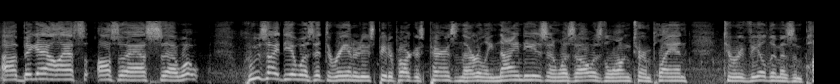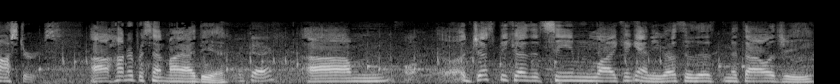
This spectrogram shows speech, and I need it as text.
Uh, Big Al asks, also asks, uh, what, whose idea was it to reintroduce Peter Parker's parents in the early 90s, and was it always the long-term plan to reveal them as imposters? Hundred percent my idea. Okay. Um, just because it seemed like, again, you go through the mythology,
